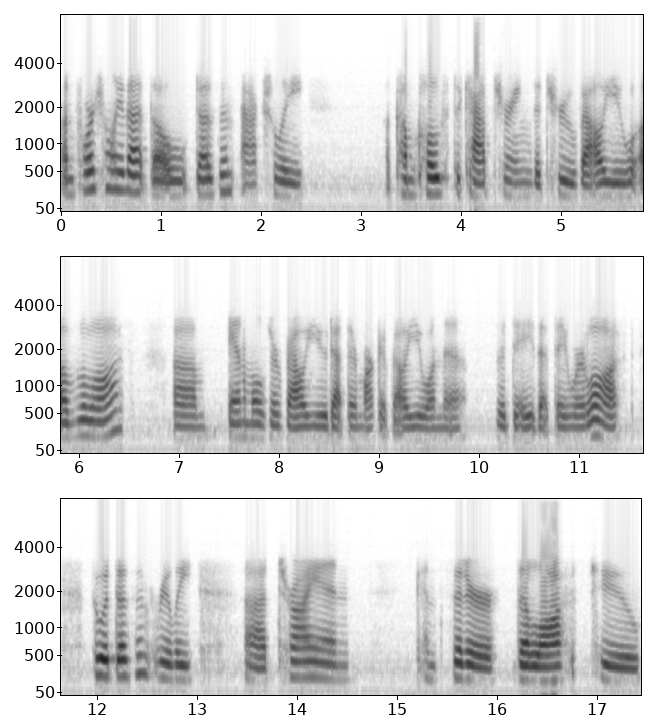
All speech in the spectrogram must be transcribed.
unfortunately, that though doesn't actually come close to capturing the true value of the loss. um, animals are valued at their market value on the the day that they were lost. So it doesn't really uh, try and consider the loss to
